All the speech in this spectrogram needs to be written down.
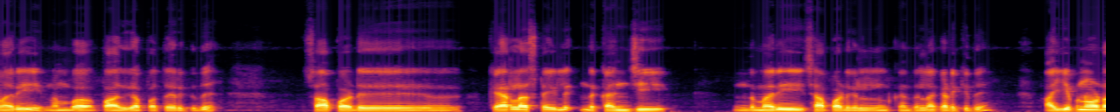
மாதிரி நம்ம பாதுகாப்பாக தான் இருக்குது. சாப்பாடு கேரளா ஸ்டைலு இந்த கஞ்சி இந்த மாதிரி சாப்பாடுகள் இதெல்லாம் கிடைக்கிது. ஐயப்பனோட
